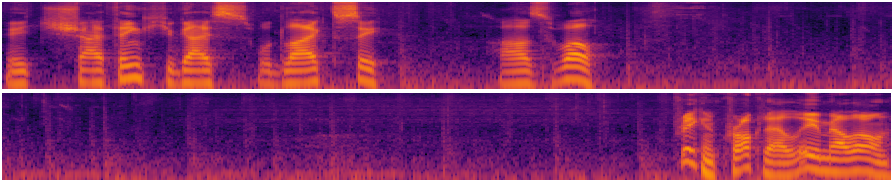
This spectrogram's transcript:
which I think you guys would like to see as well. Freaking crocodile, leave me alone.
